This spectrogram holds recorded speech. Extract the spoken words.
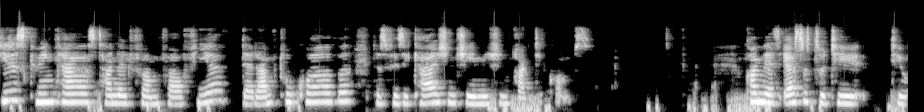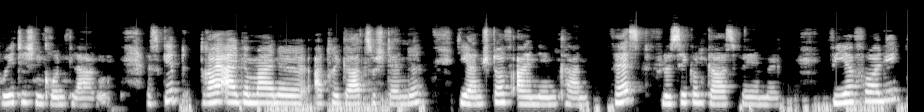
Dieses Screencast handelt vom V4, der Dampfdruckkurve des physikalischen-chemischen Praktikums. Kommen wir als erstes zu the theoretischen Grundlagen. Es gibt drei allgemeine Aggregatzustände, die ein Stoff einnehmen kann: fest, flüssig und gasförmig. Wie er vorliegt,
